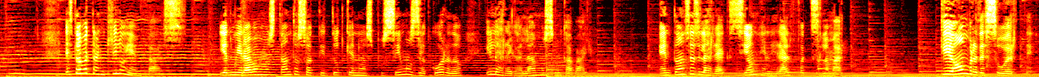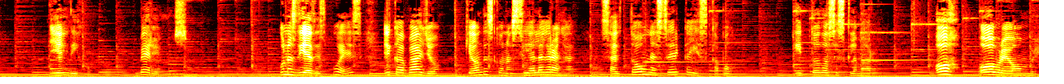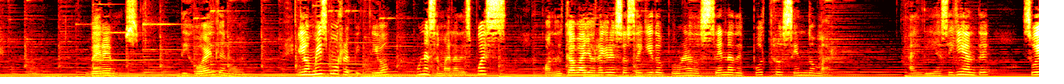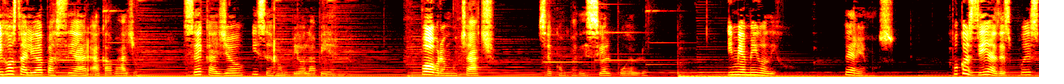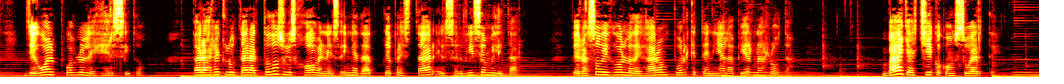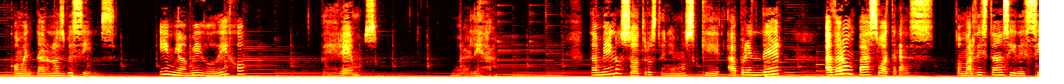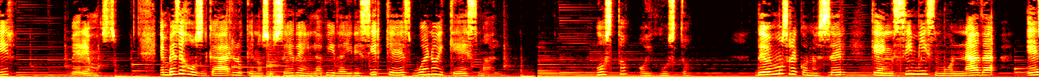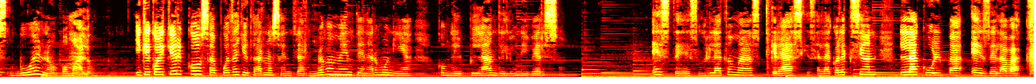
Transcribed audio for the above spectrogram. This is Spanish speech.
Estaba tranquilo y en paz, y admirábamos tanto su actitud que nos pusimos de acuerdo y le regalamos un caballo. Entonces la reacción general fue exclamar, ¡Qué hombre de suerte! Y él dijo, veremos. Unos días después, el caballo, que aún desconocía la granja, saltó una cerca y escapó. Y todos exclamaron, ¡Oh, pobre hombre! Veremos, dijo él de nuevo. Y lo mismo repitió una semana después, cuando el caballo regresó seguido por una docena de potros sin domar. Al día siguiente, su hijo salió a pasear a caballo, se cayó y se rompió la pierna. Pobre muchacho, se compadeció el pueblo. Y mi amigo dijo, veremos. Pocos días después llegó al pueblo el ejército para reclutar a todos los jóvenes en edad de prestar el servicio militar, pero a su hijo lo dejaron porque tenía la pierna rota. Vaya chico con suerte, comentaron los vecinos. Y mi amigo dijo, veremos. Moraleja. También nosotros tenemos que aprender a dar un paso atrás, tomar distancia y decir, veremos. En vez de juzgar lo que nos sucede en la vida y decir que es bueno y que es malo, justo o injusto, debemos reconocer que en sí mismo nada es bueno o malo y que cualquier cosa puede ayudarnos a entrar nuevamente en armonía con el plan del universo. Este es un relato más gracias a la colección La culpa es de la vaca.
